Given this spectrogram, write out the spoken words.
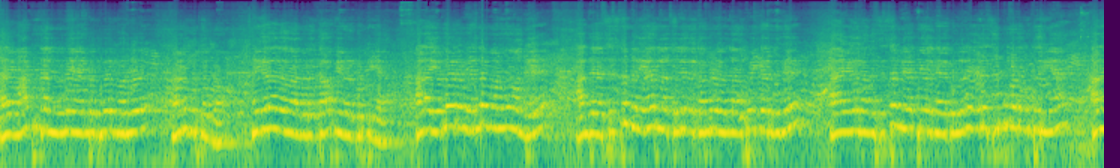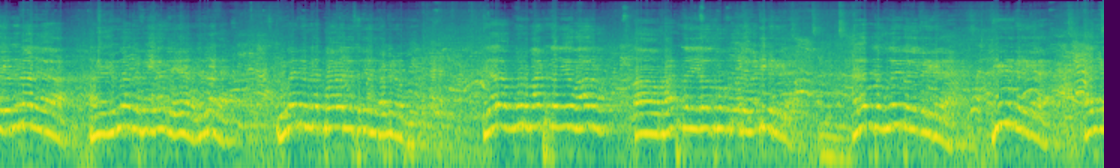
அதை மாற்றுத்திறன் வந்து எண்பது பேருக்கு வந்து மனு கொடுத்துருக்கோம் நீங்கள் தான் அதோட காப்பி எனக்கு கொடுத்தீங்க ஆனால் எல்லோரும் எந்த மனுவும் வந்து அந்த சிஸ்டம்ல ஏர்ல சொல்லி அந்த கம்பெனி வந்து அங்கே போய்க்கிறதுக்கு ஆஹ், எங்களுக்கு அந்த சிஸ்டம் ஏற்றி கொடுக்குறது எதோ சிப்பு கூட கொடுத்துருக்கீங்க ஆனால் எதுனால அந்த அந்த நிர்வாகத்தில் போய் ஏறலையே எதனால? போகவே இல்லை சொல்லி அந்த கம்பெனி வந்து. இதனால மூணு மாற்றுத்தாளியும் வாங்கணும். மாட்டுத்தலை இலவசமா உங்களுடைய வண்டி கிடைக்கல. நிலத்துல உதவி தொகை கிடைக்கல. வீடு கிடைக்கல. அதுக்கு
